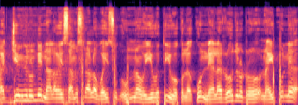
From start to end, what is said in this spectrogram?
పద్దెనిమిది నుండి నలభై సంవత్సరాల వయసు ఉన్న యువతి యువకులకు నెల రోజుల రో- నైపుణ్య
